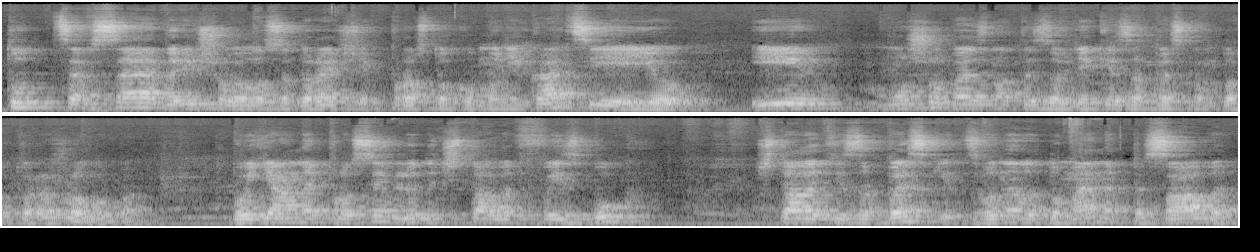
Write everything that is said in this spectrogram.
Тут це все вирішувалося, до речі, просто комунікацією, і мушу визнати завдяки запискам доктора Жолоба. Бо я не просив, люди читали в Фейсбук, читали ті записки, дзвонили до мене, писали.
